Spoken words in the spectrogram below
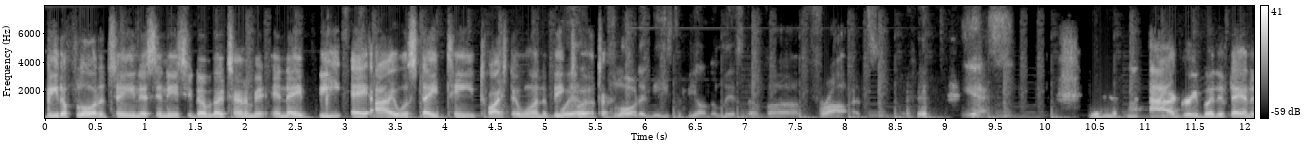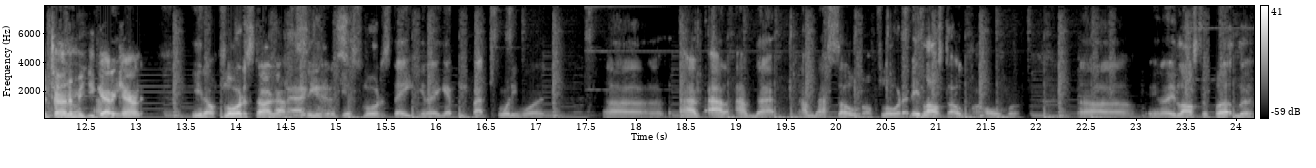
beat a Florida team that's in the NCAA tournament, and they beat a Iowa State team twice They won the Big well, 12 tournament. Florida needs to be on the list of uh, frauds. yes. I agree, but if they're in the tournament, yeah, you got to count it. You know, Florida started off the season against Florida State. You know, they got beat by 21. Uh, I, I, I'm not, I'm not sold on Florida. They lost to Oklahoma. Uh, you know, they lost to Butler.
